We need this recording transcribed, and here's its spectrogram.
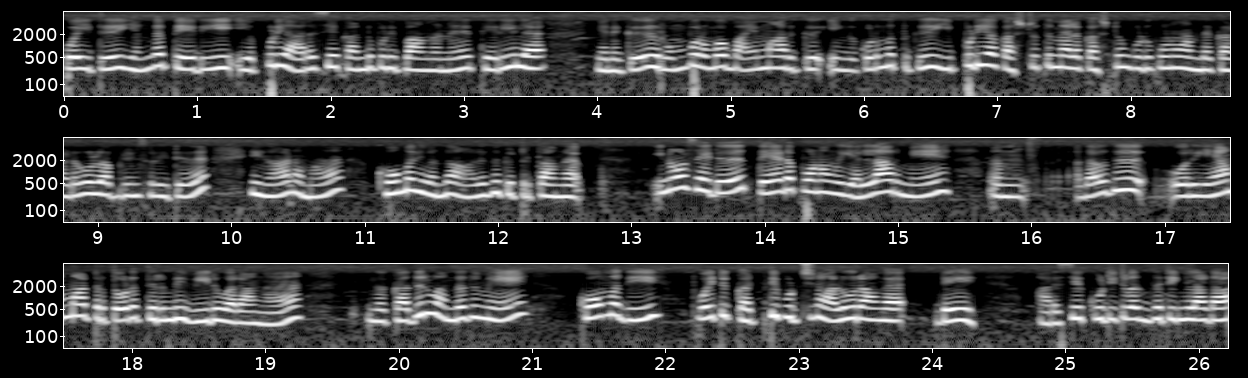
போயிட்டு எங்கே தேடி எப்படி அரசியை கண்டுபிடிப்பாங்கன்னு தெரியல. எனக்கு ரொம்ப ரொம்ப பயமாக இருக்குது எங்கள் குடும்பத்துக்கு இப்படியா கஷ்டத்து மேலே கஷ்டம் கொடுக்கணும் அந்த கடவுள் அப்படின்னு சொல்லிட்டு இங்கே நம்ம கோமதி வந்து அழுதுகிட்டு இருக்காங்க. இன்னொரு சைடு தேட போனவங்க எல்லாருமே அதாவது ஒரு ஏமாற்றத்தோடு திரும்பி வீடு வராங்க. இங்கே கதிர் வந்ததுமே கோமதி போயிட்டு கட்டி பிடிச்சின்னு அழுகுறாங்க டேய் அரசியை கூட்டிகிட்டு வந்துட்டிங்களாடா?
